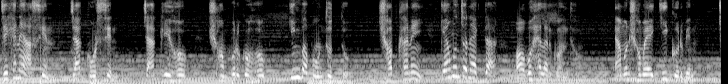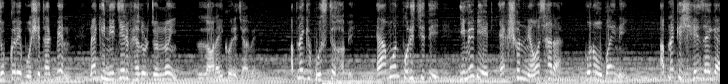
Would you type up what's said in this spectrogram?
যেখানে আছেন, যা করছেন, চাকরি হোক, সম্পর্ক হোক, কিংবা বন্ধুত্ব, সবখানেই কেমন যেন একটা অবহেলার গন্ধ। এমন সময়ে কি করবেন? চুপ করে বসে থাকবেন নাকি নিজের ভ্যালুর জন্যই লড়াই করে যাবেন? আপনাকে বুঝতে হবে, এমন পরিস্থিতি ইমিডিয়েট অ্যাকশন নেওয়া ছাড়া কোনো উপায় নেই। আপনাকে সেই জায়গা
